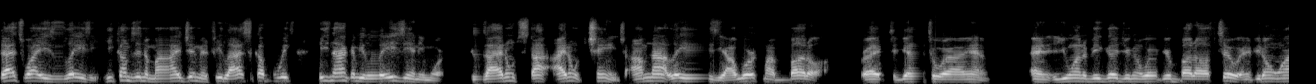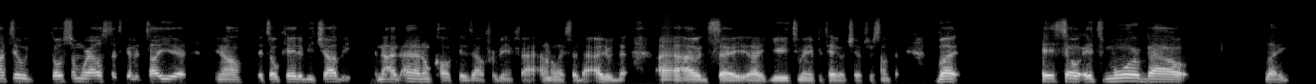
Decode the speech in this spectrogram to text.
That's why he's lazy. He comes into my gym, if he lasts a couple weeks, he's not going to be lazy anymore because I don't stop. I don't change. I'm not lazy. I work my butt off, right, to get to where I am. And you want to be good, you're going to work your butt off too. And if you don't want to, go somewhere else that's going to tell you, you know, it's okay to be chubby. And I, I don't call kids out for being fat. I don't know why I said that. I would, I would say like you eat too many potato chips or something. But it, so it's more about like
